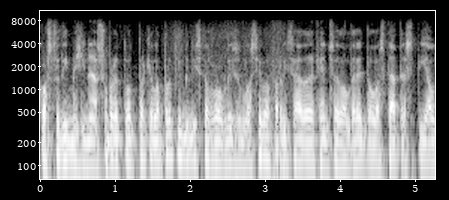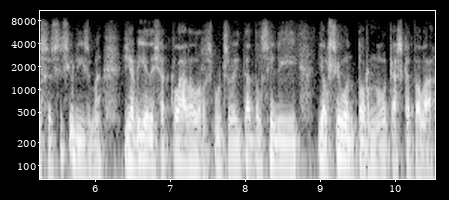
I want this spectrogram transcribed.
Costa d'imaginar, sobretot perquè la pròpia ministra Robles, en la seva ferrissada defensa del dret de l'Estat a espiar el secessionisme, ja havia deixat clara la responsabilitat del CNI i el seu entorn en el cas català.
